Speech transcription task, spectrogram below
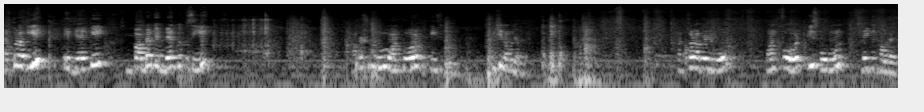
এখন কি এটা কি বাবা কে ফোর টিস্পুন দেখি হবে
